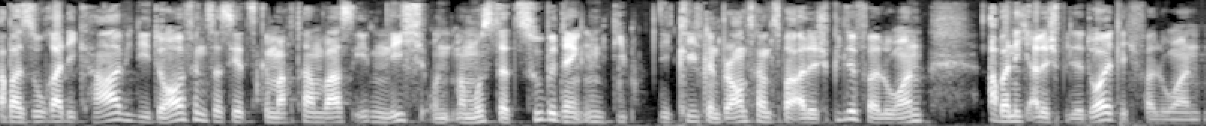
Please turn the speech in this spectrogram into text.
aber so radikal wie die Dolphins das jetzt gemacht haben, war es eben nicht. Und man muss dazu bedenken, die, die Cleveland Browns haben zwar alle Spiele verloren, aber nicht alle Spiele deutlich verloren.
